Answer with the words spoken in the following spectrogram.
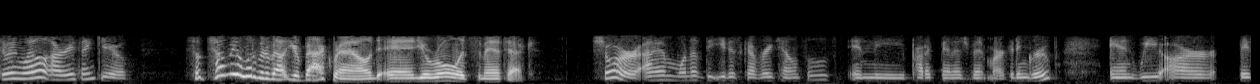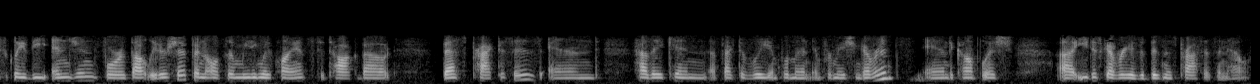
Doing well, Ari. Thank you. So tell me a little bit about your background and your role at Symantec. Sure. I am one of the e-discovery counsels in the product management marketing group, and we are basically the engine for thought leadership and also meeting with clients to talk about best practices and how they can effectively implement information governance and accomplish uh, e-discovery as a business process in-house.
